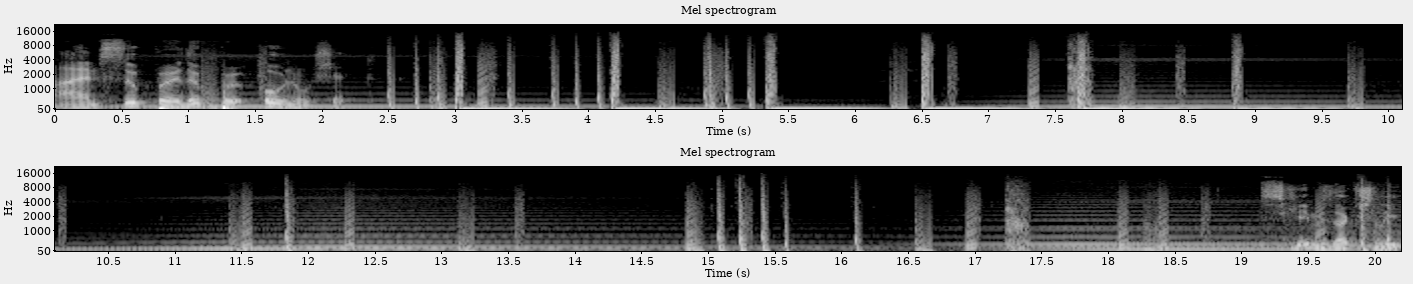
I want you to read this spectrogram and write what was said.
I'm super duper. Oh no, shit. Actually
